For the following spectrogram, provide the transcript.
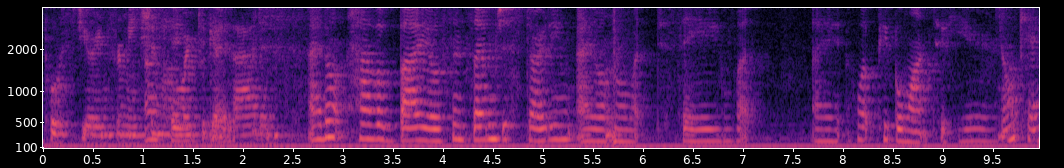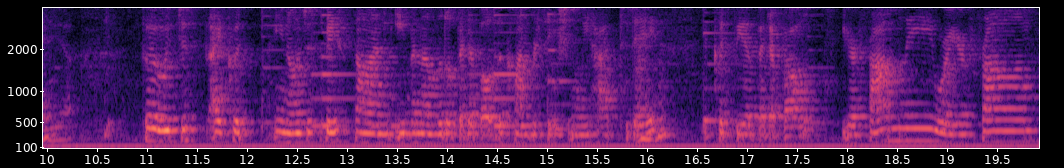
post your information Okay, on where to get good. that and I don't have a bio since I'm just starting. I don't know what to say, what I what people want to hear. Okay. Yeah. So it would just I could, you know, just based on even a little bit about the conversation we had today, it could be a bit about your family, where you're from,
